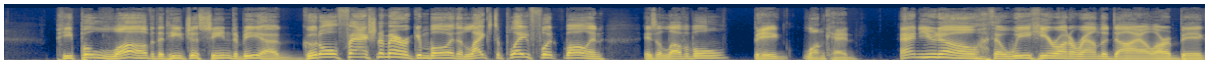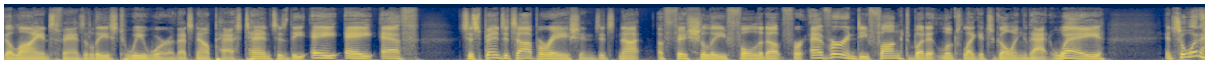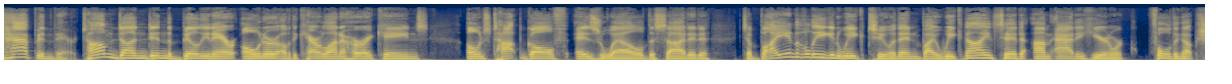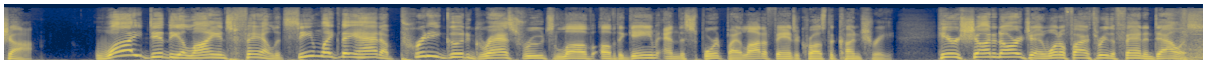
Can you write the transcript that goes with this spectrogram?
people love that he just seemed to be a good old fashioned American boy that likes to play football and is a lovable, big lunkhead. And you know that we here on Around the Dial are big Alliance fans. At least we were. That's now past tense as the AAF suspends its operations. It's not officially folded up forever and defunct, but it looks like it's going that way. And so what happened there? Tom Dundon, the billionaire owner of the Carolina Hurricanes, owns Top Golf as well, decided to buy into the league in week two, and then by week nine said, I'm out of here and we're folding up shop. Why did the Alliance fail? It seemed like they had a pretty good grassroots love of the game and the sport by a lot of fans across the country. Here's Sean and RJ on 1053 The Fan in Dallas.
